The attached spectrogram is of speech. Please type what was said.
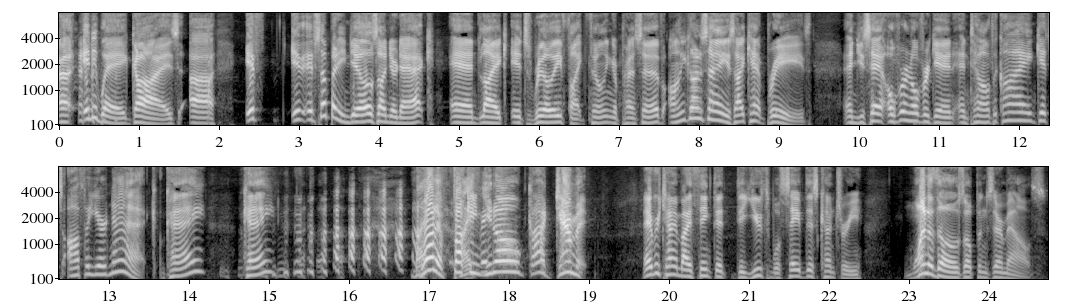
Uh, anyway, guys, uh, if, if if somebody kneels on your neck and like it's really like feeling oppressive, all you gotta say is "I can't breathe," and you say it over and over again until the guy gets off of your neck. Okay, okay. what a fucking you know, god damn it! Every time I think that the youth will save this country, one of those opens their mouths.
